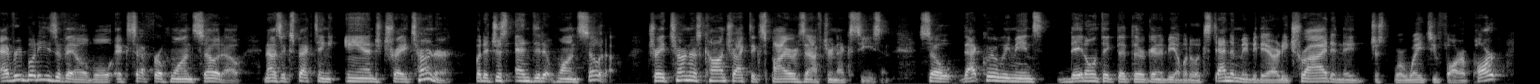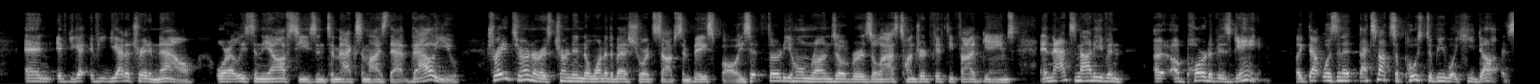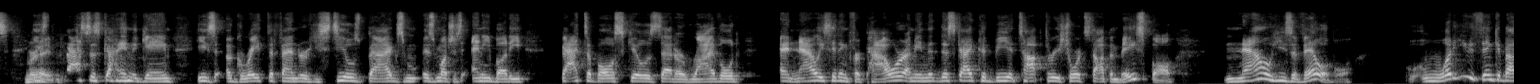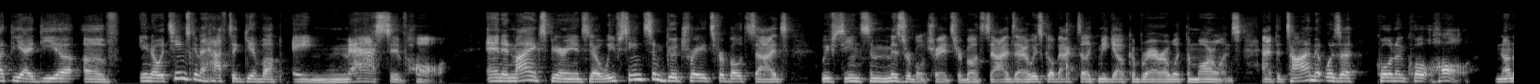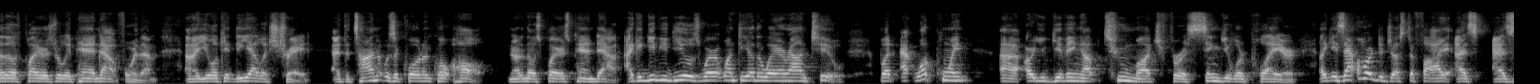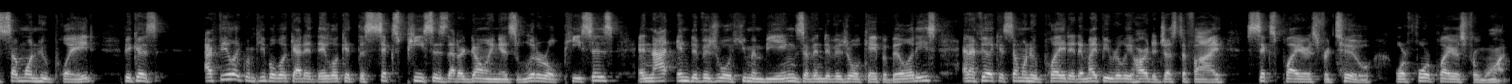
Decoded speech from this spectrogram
everybody's available except for Juan Soto. And I was expecting and Trea Turner, but it just ended at Juan Soto. Trea Turner's contract expires after next season. So that clearly means they don't think that they're going to be able to extend him. Maybe they already tried and they just were way too far apart. And if you got if you got to trade him now, or at least in the offseason to maximize that value, Trea Turner has turned into one of the best shortstops in baseball. He's hit 30 home runs over his last 155 games, and that's not even a, a part of his game. Like that wasn't it. That's not supposed to be what he does. Right. He's the fastest guy in the game. He's a great defender. He steals bags as much as anybody bat to ball skills that are rivaled. And now he's hitting for power. I mean, this guy could be a top three shortstop in baseball. Now he's available. What do you think about the idea of, you know, a team's going to have to give up a massive haul? And in my experience, you know, we've seen some good trades for both sides. We've seen some miserable trades for both sides. I always go back to like Miguel Cabrera with the Marlins. At the time, it was a quote unquote haul. None of those players really panned out for them. Uh, you look at the Yelich trade. At the time, it was a quote unquote haul. None of those players panned out. I could give you deals where it went the other way around too. But at what point uh, are you giving up too much for a singular player? Like, is that hard to justify as as someone who played? Because I feel like when people look at it, they look at the six pieces that are going as literal pieces and not individual human beings of individual capabilities. And I feel like as someone who played it, it might be really hard to justify six players for two or four players for one.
